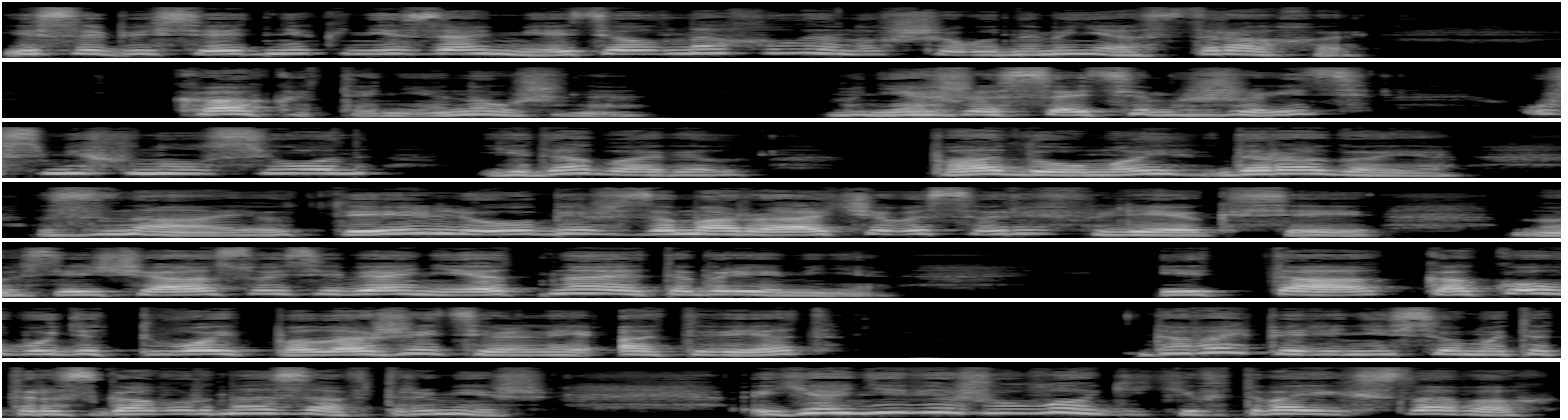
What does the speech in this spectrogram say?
и собеседник не заметил нахлынувшего на меня страха. «Как это не нужно? Мне же с этим жить!» — усмехнулся он и добавил — Подумай, дорогая, знаю, ты любишь заморачиваться рефлексией, но сейчас у тебя нет на это времени. Итак, каков будет твой положительный ответ? Давай перенесем этот разговор на завтра, Миш. Я не вижу логики в твоих словах.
